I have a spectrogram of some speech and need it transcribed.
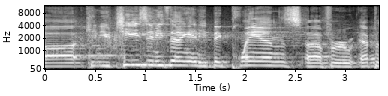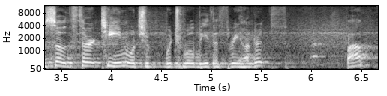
Uh, can you tease anything, any big plans uh, for episode 13, which, which will be the 300th? Bob?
